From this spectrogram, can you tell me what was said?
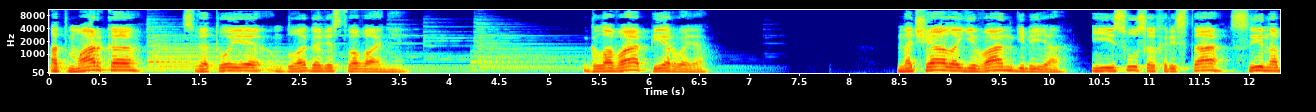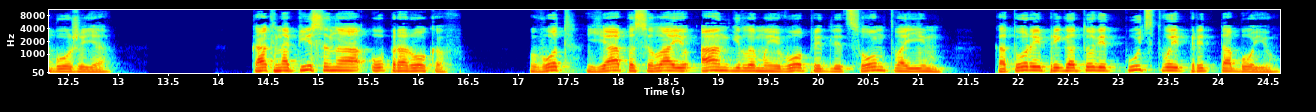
От Марка Святое Благовествование Глава 1 Начало Евангелия Иисуса Христа, Сына Божия. Как написано у пророков, «Вот я посылаю ангела моего пред лицом твоим, который приготовит путь твой пред тобою.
